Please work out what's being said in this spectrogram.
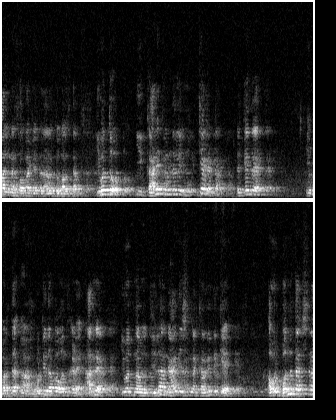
ಪಾಲಿನ ಸೌಭಾಗ್ಯ ಅಂತ ನಾನಂತೂ ಭಾವಿಸ್ತಾ. ಇವತ್ತು ಈ ಕಾರ್ಯಕ್ರಮದಲ್ಲಿ ಮುಖ್ಯ ಘಟ್ಟ, ಯಾಕೆಂದ್ರೆ ಈ ಬರ್ತ ಹುಟ್ಟಿದ ಹಬ್ಬ ಒಂದ್ ಕಡೆ. ಆದ್ರೆ ಇವತ್ತು ನಾವು ಜಿಲ್ಲಾ ನ್ಯಾಯಾಧೀಶರನ್ನ ಕರೆದಿದ್ದಕ್ಕೆ ಅವ್ರು ಬಂದ ತಕ್ಷಣ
